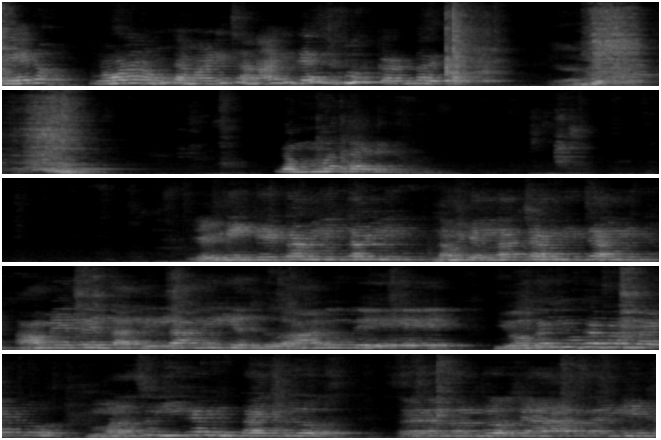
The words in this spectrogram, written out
ಏನೋ? ನೋಡೋಣ, ಊಟ ಮಾಡಿ. ಚೆನ್ನಾಗಿದೆ ಕಂಡ ಇದೆ. ಗಮ್ಮತ್ತ ಇದೆ. ಹೆಣ್ಣಿಗೆ ತಾಳಿ ತಾಳಿ ನಮಗೆಲ್ಲ ಜಾಲಿ ಜಾಲಿ, ಆಮೇಲೆ ಲಾಲಿ ಲಾಲಿ ಎಂದು ಹಾಡುವೆ. ಯೋಗ, ಯುಗ ಬಂದಾಯ್ತು. ಮನಸ್ಸು ಈಗ ನಿಂತಾಯ್ತು. ಸಂತೋಷ ಸಂಗೀತ,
